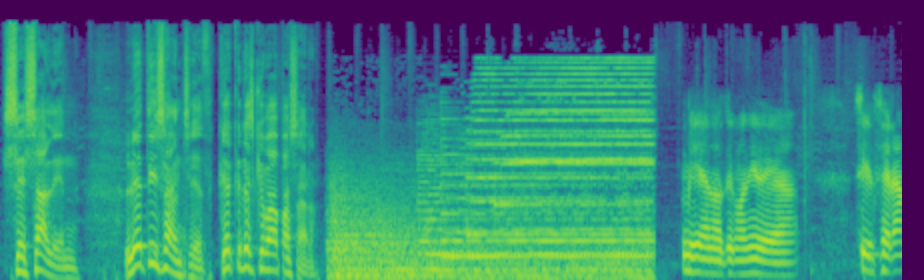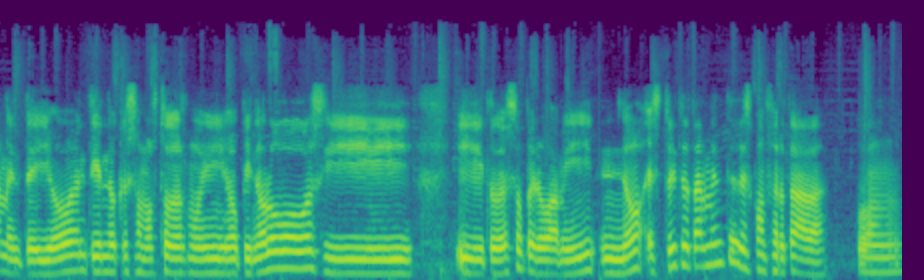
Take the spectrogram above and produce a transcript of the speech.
se salen. Leti Sánchez, ¿qué crees que va a pasar? Mira, no tengo ni idea. Sinceramente, yo entiendo que somos todos muy opinólogos y, todo eso, pero a mí no, estoy totalmente desconcertada con,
